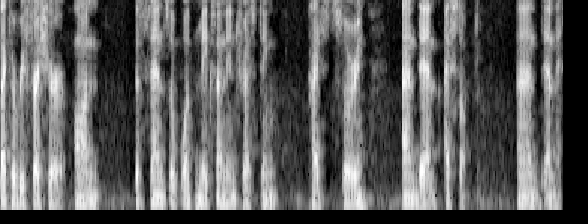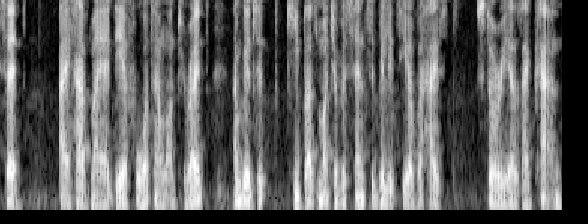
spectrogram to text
like a refresher on the sense of what makes an interesting heist story. And then I stopped. And then I said, I have my idea for what I want to write. I'm going to keep as much of a sensibility of a heist story as I can,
